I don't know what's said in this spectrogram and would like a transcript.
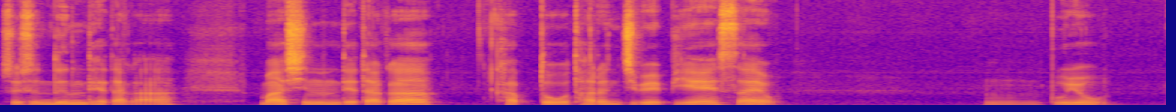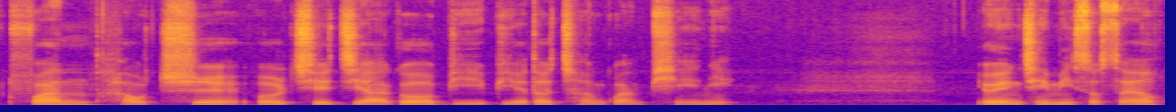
这是는데다가맛있는데다가값도다른집에비해싸 요。 嗯，不有饭好吃，而且价格比别的餐馆便宜。여행재미있었어요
